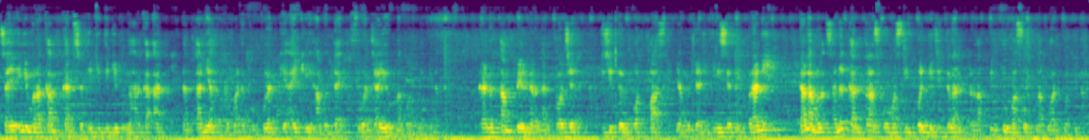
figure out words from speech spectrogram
Saya ingin merakamkan setinggi-tinggi penghargaan dan tahniah kepada kumpulan KIK Habitat Suruhanjaya Pelabuhan Pulau Pinang kerana tampil dengan projek Digital Port Pass yang menjadi inisiatif berani dalam melaksanakan transformasi pendigitalan dalam pintu masuk Pelabuhan Pulau Pinang.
